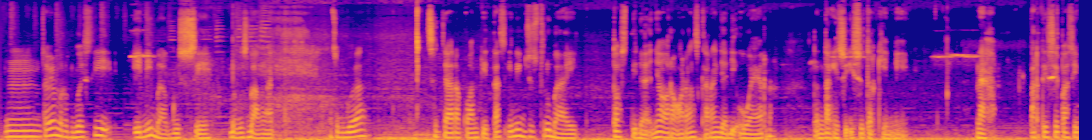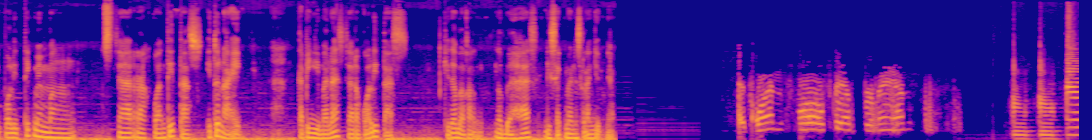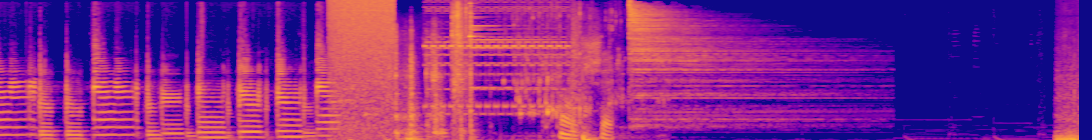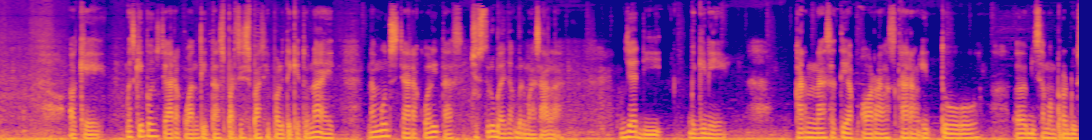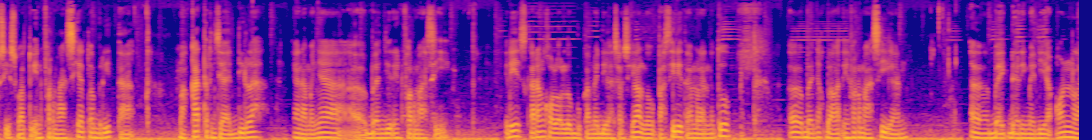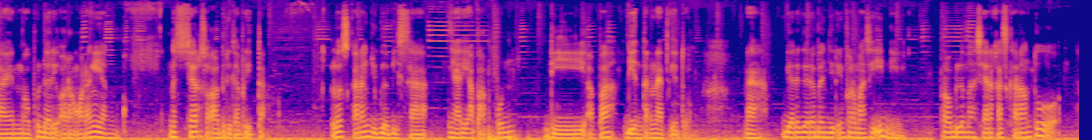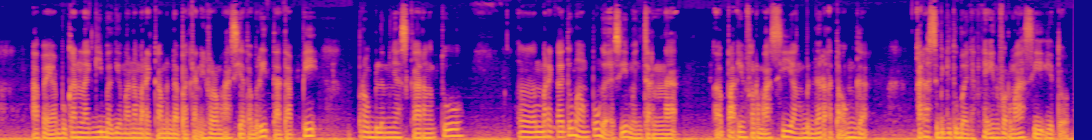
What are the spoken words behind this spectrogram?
Hmm, tapi menurut gue sih ini bagus sih, bagus banget. Maksud gue secara kuantitas ini justru baik. Toh setidaknya orang-orang sekarang jadi aware tentang isu-isu terkini. Nah, partisipasi politik memang secara kuantitas itu naik. Tapi gimana secara kualitas? Kita bakal ngebahas di segmen selanjutnya. Oh shit. Oke, okay, meskipun secara kuantitas partisipasi politik itu naik, namun secara kualitas justru banyak bermasalah. Jadi, begini karena setiap orang sekarang itu e, bisa memproduksi suatu informasi atau berita maka terjadilah yang namanya e, banjir informasi. Jadi sekarang kalau lo buka media sosial lo pasti di timeline itu e, banyak banget informasi kan? E, baik dari media online maupun dari orang-orang yang nge-share soal berita-berita. Lo sekarang juga bisa nyari apa pun di apa di internet gitu. Nah gara-gara banjir informasi ini problem masyarakat sekarang tuh apa ya bukan lagi bagaimana mereka mendapatkan informasi atau berita tapi problemnya sekarang tuh e, mereka itu mampu nggak sih mencerna apa informasi yang benar atau enggak? Karena sebegitu banyaknya informasi gitu.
